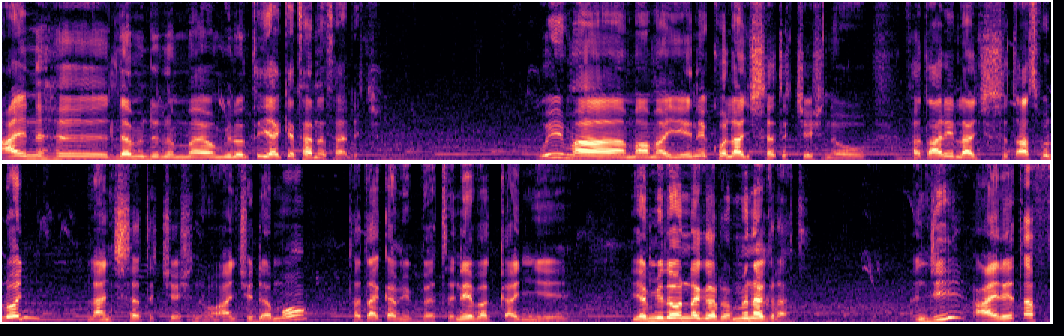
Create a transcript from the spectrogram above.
አይንህ ለምንድን ነው የማየው የሚለውን ጥያቄ ታነሳለች። ውይ ማማዬ እኔ እኮ ላንቺ ሰጥቼሽ ነው ፈጣሪ ላንቺ ስጣት ብሎኝ ላንቺ ሰጥቼሽ ነው፣ አንቺ ደግሞ ተጠቀሚበት፣ እኔ በቃኝ የሚለውን ነገር ነው ምነግራት እንጂ አይኔ ጠፋ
